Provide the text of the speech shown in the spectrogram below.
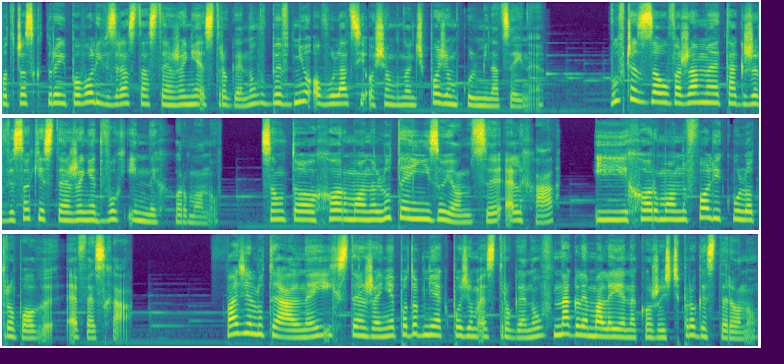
podczas której powoli wzrasta stężenie estrogenów, by w dniu owulacji osiągnąć poziom kulminacyjny. Wówczas zauważamy także wysokie stężenie dwóch innych hormonów. Są to hormon luteinizujący LH i hormon folikulotropowy FSH. W fazie lutealnej ich stężenie, podobnie jak poziom estrogenów, nagle maleje na korzyść progesteronu.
